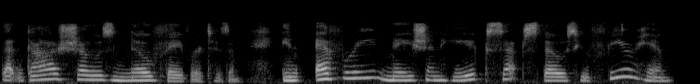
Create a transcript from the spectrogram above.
That God shows no favoritism. In every nation, he accepts those who fear him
